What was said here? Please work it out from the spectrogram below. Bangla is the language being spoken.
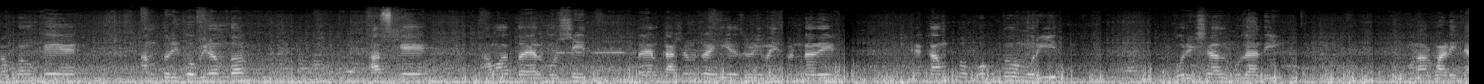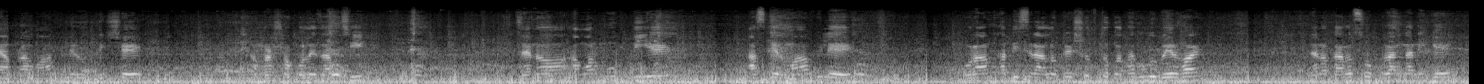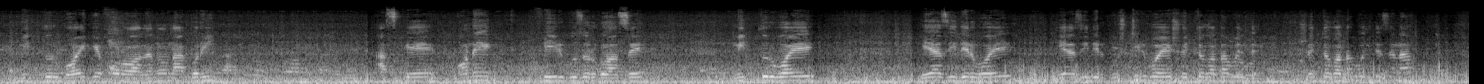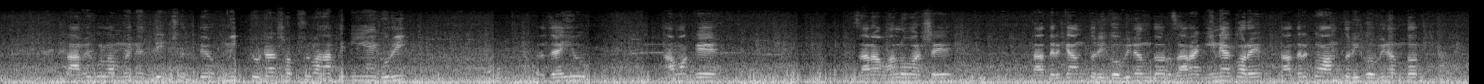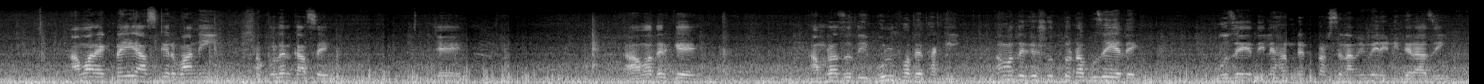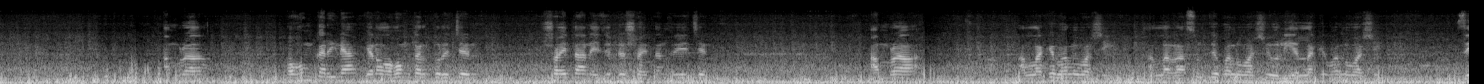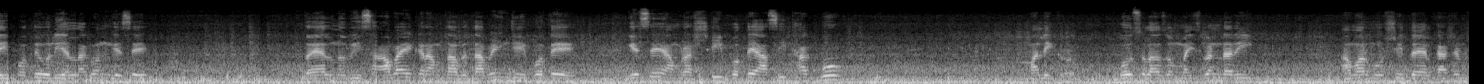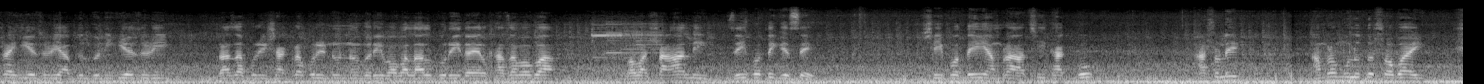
সকলকে আন্তরিক অভিনন্দন। আজকে আমার দয়াল মুর্শিদ, দয়াল কাশেম শাহ হিয়াজুড়ি মাইজভান্ডারের একান্ত ভক্ত মুরিদ বরিশাল মুলাদি। ওনার বাড়িতে আমরা মাহফিলের উদ্দেশ্যে আমরা সকলে যাচ্ছি। যেন আমার মুখ দিয়ে আজকের মাহফিলে কোরআন, হাদিসের আলোকে সত্য কথাগুলো বের হয়। যেন কারও চোখ রাঙ্গানিকে মৃত্যুর ভয়কে পরোয়া যেন না করি। আজকে অনেক পীর বুজুর্গ আছে। মৃত্যুর ভয়ে, ইয়াজিদের ভয়ে, ইয়াজিদের গোষ্ঠীর ভয়ে সত্য কথা বলতে, সত্য কথা বলতেছে না। তা আমি বললাম, মইনুদ্দিন, সত্য, মৃত্যুটা সবসময় হাতে নিয়ে ঘুরি। যাই হোক, আমাকে যারা ভালোবাসে তাদেরকে আন্তরিক অভিনন্দন। যারা ঘৃণা করে, তাদেরকেও আন্তরিক অভিনন্দন। আমার একটাই আজকের বাণী সকলের কাছে, যে আমাদেরকে, আমরা যদি ভুল পথে থাকি, আমাদেরকে সত্যটা বুঝিয়ে দেখ। বুঝিয়ে দিলে হান্ড্রেড পার্সেন্ট আমি মেনে নিতে রাজি। আমরা অহংকারী না, কেন অহংকার করেছেন? শয়তান, এই জন্য শয়তান হয়েছেন। আমরা আল্লাহকে ভালোবাসি আল্লাহ রাসুলকে ভালোবাসি অলি আল্লাহকে ভালোবাসি। যেই পথে অলি আল্লাহগণ গেছে, দয়াল নবী সাহাবাই কারাম, তাবে তাবেইন যেই পথে গেছে, আমরা সেই পথে আসি থাকব। মালিক গৌসুল আজম মাইজবান্ডারি আমার মুর্শিদ দয়াল কাশেম শাহ হিয়াজুড়ি আব্দুল গনি হিয়াজুড়ি রাজাপুরি, সাকরাপুরি নুনগরি বাবা লালপুরি, দয়াল খাজা বাবা বাবা শাহ আলী, যেই পথে গেছে সেই পথেই আমরা আছি, থাকব। আসলে আমরা মূলত সবাই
